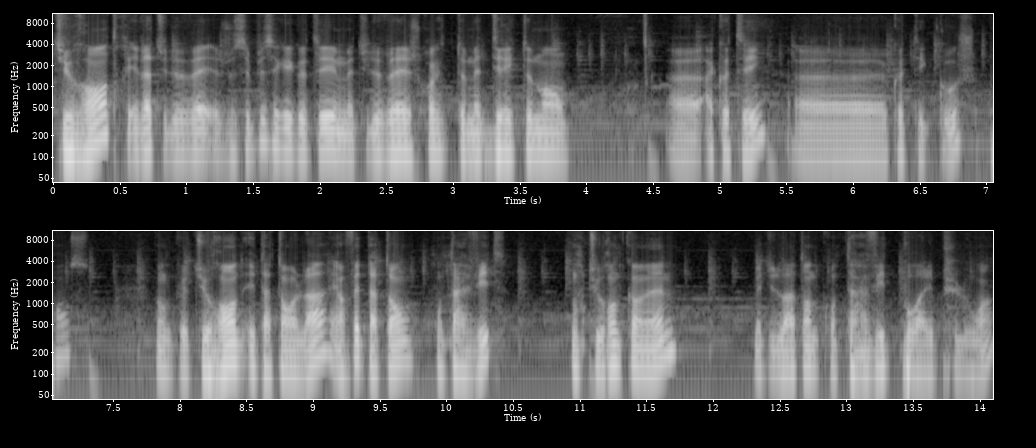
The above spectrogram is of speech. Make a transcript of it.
Tu rentres et là tu devais, je sais plus c'est quel côté, mais tu devais, je crois, te mettre directement euh, à côté, euh, côté gauche, je pense. Donc tu rentres et t'attends là, et en fait t'attends qu'on t'invite. Donc tu rentres quand même, mais tu dois attendre qu'on t'invite pour aller plus loin.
